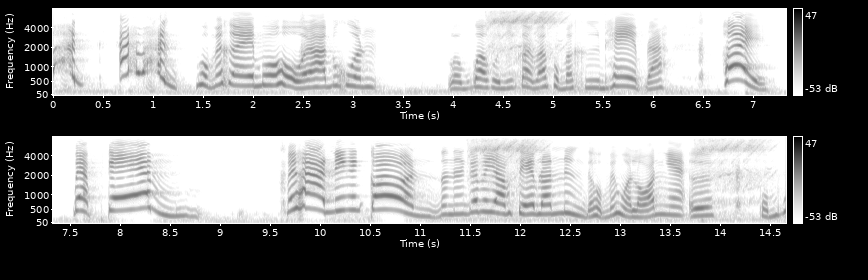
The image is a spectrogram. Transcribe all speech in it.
ปันอาปันผมไม่เคยโมโหนะครับทุกคนผมบอกคนนี้ก่อนว่าผมมาคือเทพนะเฮ้ยแบบเกม ไม่ผ่านนี่ไงก่อน ตอนนั้นก็พยายามเซฟแล้วหนึ่งแต่ผมไม่หัวร้อนไงเออ ผมโห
